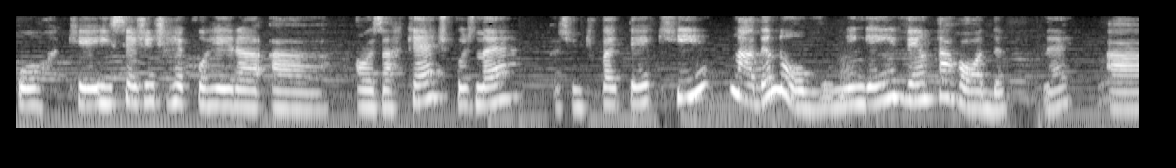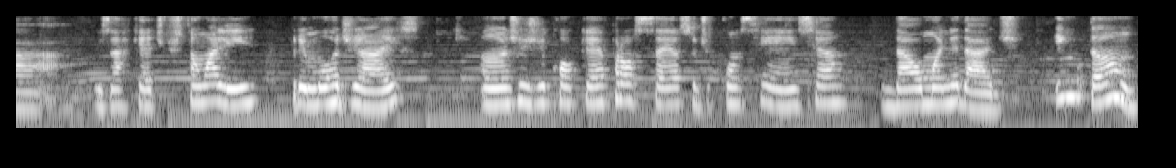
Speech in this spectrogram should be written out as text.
Porque, e se a gente recorrer a, a, aos arquétipos, né, a gente vai ter que nada é novo, ninguém inventa a roda, né? A, os arquétipos estão ali, primordiais, antes de qualquer processo de consciência da humanidade. Então,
